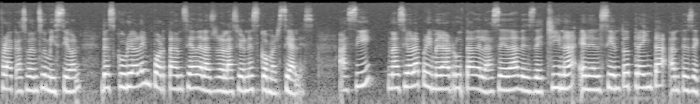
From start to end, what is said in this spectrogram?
fracasó en su misión, descubrió la importancia de las relaciones comerciales. Así, nació la primera ruta de la seda desde China en el 130 a.C.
